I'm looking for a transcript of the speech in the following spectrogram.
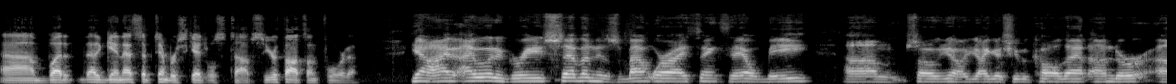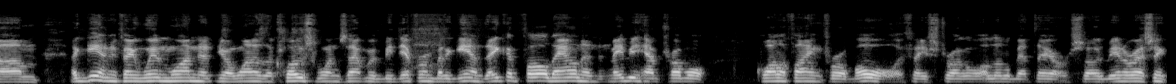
um, but that, again, that September schedule is tough. So your thoughts on Florida? Yeah, I, I would agree. Seven is about where I think they'll be. Um, so you know, I guess you would call that under. Um, again, if they win one that you know one of the close ones, that would be different. But again, they could fall down and maybe have trouble qualifying for a bowl if they struggle a little bit there. So it'd be interesting.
